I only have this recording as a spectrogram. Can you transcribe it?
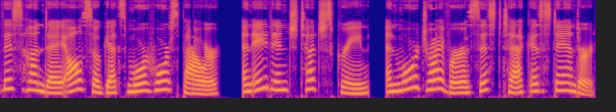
This Hyundai also gets more horsepower, an 8-inch touchscreen, and more driver assist tech as standard.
